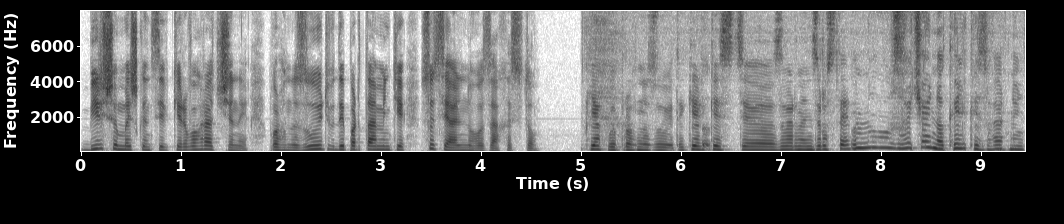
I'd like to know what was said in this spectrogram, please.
більше мешканців Кіровоградщини, прогнозують в департаменті соціального захисту. Як ви прогнозуєте? Кількість е, звернень зросте? Ну, звичайно, кількість звернень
